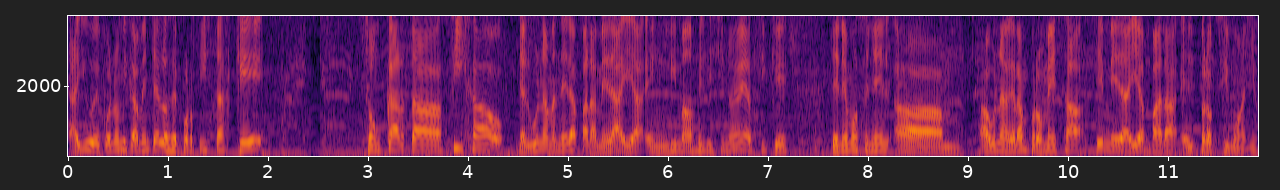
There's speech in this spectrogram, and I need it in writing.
ayuda económicamente a los deportistas que son carta fija de alguna manera para medalla en Lima 2019, así que tenemos en él a, a una gran promesa de medalla para el próximo año.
